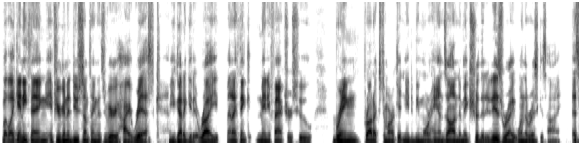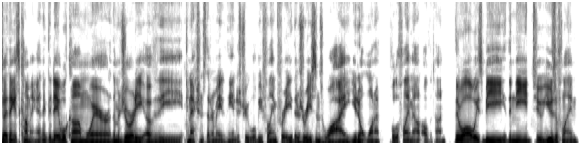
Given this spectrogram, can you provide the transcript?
But like anything, if you're going to do something that's very high risk, you got to get it right. And I think manufacturers who bring products to market need to be more hands on to make sure that it is right when the risk is high. And so I think it's coming. I think the day will come where the majority of the connections that are made in the industry will be flame free. There's reasons why you don't want to pull a flame out all the time. There will always be the need to use a flame.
